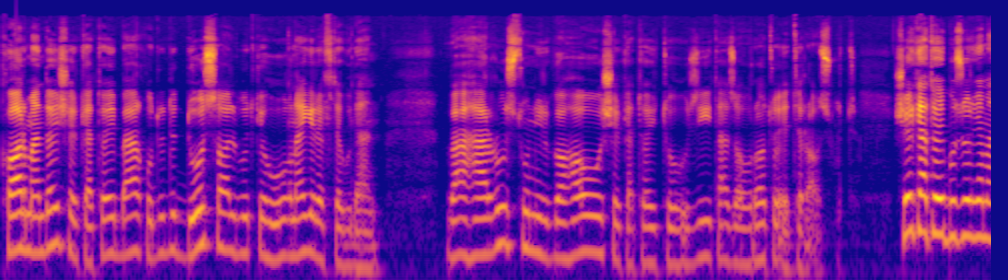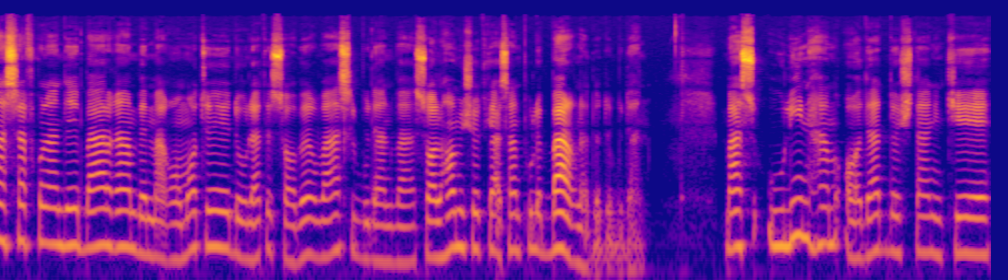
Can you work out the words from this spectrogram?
کارمندای شرکت های برق حدود دو سال بود که حقوق نگرفته بودن و هر روز تو نیرگاه ها و شرکت های توزیع تظاهرات و اعتراض بود. شرکت های بزرگ مصرف کننده برق هم به مقامات دولت سابق وصل بودن و سالها می‌شد که اصلا پول برق نداده بودن. مسئولین هم عادت داشتن که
